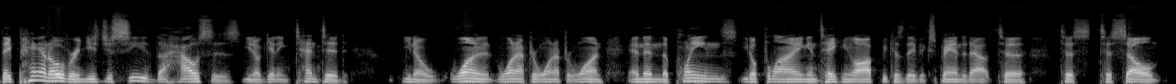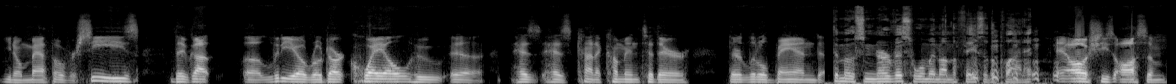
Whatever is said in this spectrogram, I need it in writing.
they pan over and you just see the houses, you know, getting tented, you know, one one after one after one, and then the planes, you know, flying and taking off because they've expanded out to to to sell, you know, meth overseas. They've got uh, Lydia Rodarte Quayle, who uh, has has kind of come into their their little band. The most nervous woman on the face of the planet. oh, she's awesome.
